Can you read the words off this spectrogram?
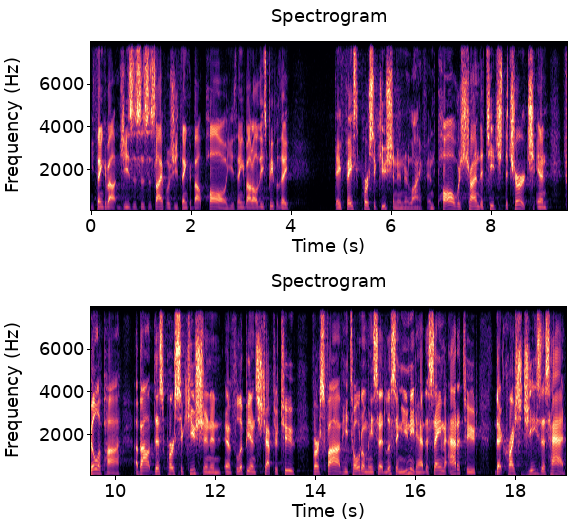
You think about Jesus' disciples, you think about Paul, you think about all these people, they, they faced persecution in their life. And Paul was trying to teach the church in Philippi about this persecution. In, Philippians chapter 2, verse 5, he told them, he said, Listen, you need to have the same attitude that Christ Jesus had.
